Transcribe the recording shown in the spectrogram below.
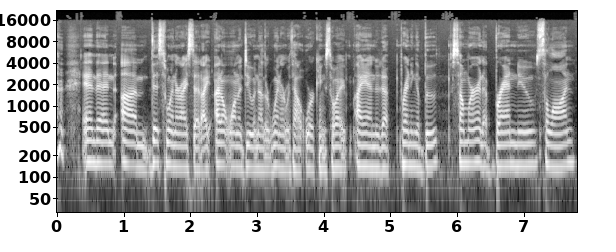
and then um, this winter, I said, I, I don't want to do another winter without working. So I, I ended up renting a booth somewhere at a brand new salon.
